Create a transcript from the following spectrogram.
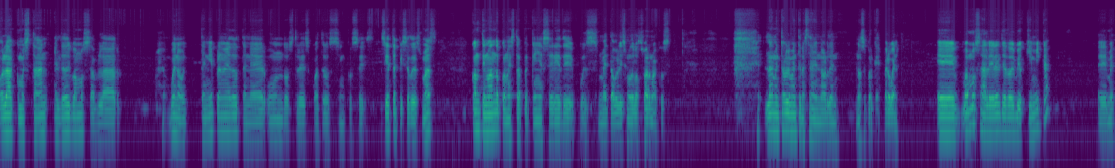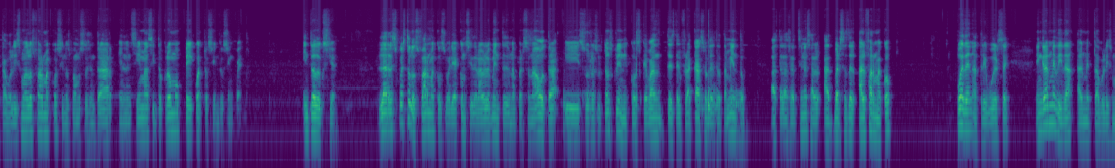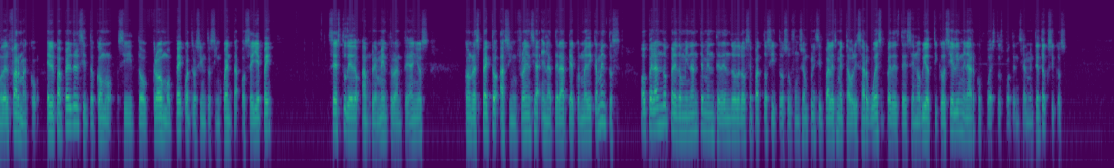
Hola, ¿cómo están? El día de hoy vamos a hablar, bueno, tenía planeado tener un, dos, tres, cuatro, cinco, seis, siete episodios más, continuando con esta pequeña serie de, pues, metabolismo de los fármacos. Lamentablemente no están en orden, no sé por qué, pero bueno. Eh, vamos a leer el día de hoy bioquímica, eh, metabolismo de los fármacos y nos vamos a centrar en la enzima citocromo P450. Introducción. La respuesta a los fármacos varía considerablemente de una persona a otra y sus resultados clínicos, que van desde el fracaso del tratamiento hasta las reacciones adversas al fármaco, pueden atribuirse en gran medida al metabolismo del fármaco. El papel del citocromo, citocromo P450 o CYP se ha estudiado ampliamente durante años con respecto a su influencia en la terapia con medicamentos. Operando predominantemente dentro de los hepatocitos, su función principal es metabolizar huéspedes de xenobióticos y eliminar compuestos potencialmente tóxicos.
